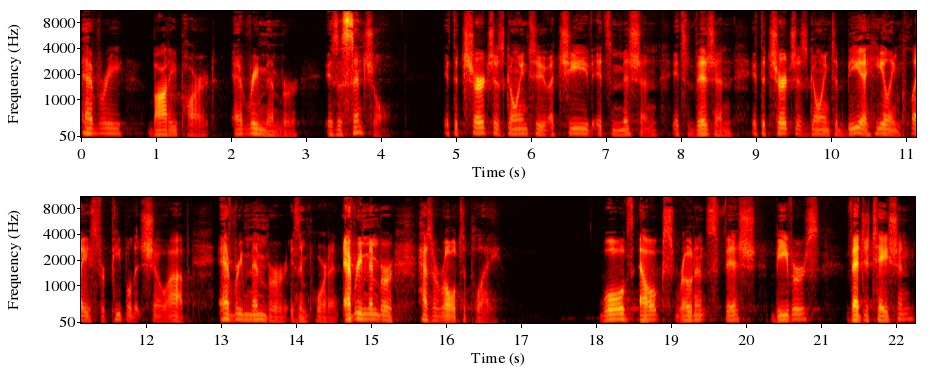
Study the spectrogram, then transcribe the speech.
Every body part, every member is essential. If the church is going to achieve its mission, its vision, if the church is going to be a healing place for people that show up, every member is important. Every member has a role to play. Wolves, elks, rodents, fish, beavers, vegetation,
